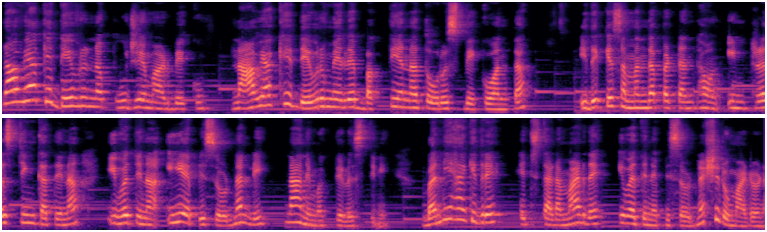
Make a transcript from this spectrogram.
ನಾವ್ಯಾಕೆ ದೇವ್ರನ್ನ ಪೂಜೆ ಮಾಡ್ಬೇಕು? ನಾವ್ಯಾಕೆ ದೇವ್ರ ಮೇಲೆ ಭಕ್ತಿಯನ್ನ ತೋರಿಸ್ಬೇಕು ಅಂತ? ಇದಕ್ಕೆ ಸಂಬಂಧಪಟ್ಟಂತಹ ಒಂದು ಇಂಟ್ರೆಸ್ಟಿಂಗ್ ಕಥೆನ ಇವತ್ತಿನ ಈ ಎಪಿಸೋಡ್ನಲ್ಲಿ ನಾನು ನಿಮಗ್ ತಿಳಿಸ್ತೀನಿ. ಬನ್ನಿ ಹಾಗಿದ್ರೆ ಹೆಚ್ಚು ತಡ ಮಾಡದೆ ಇವತ್ತಿನ ಎಪಿಸೋಡ್ನ ಶುರು ಮಾಡೋಣ.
